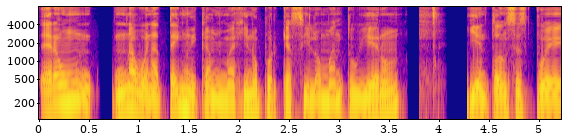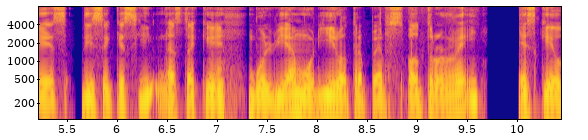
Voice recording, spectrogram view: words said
era una buena técnica, me imagino, porque así lo mantuvieron. Y entonces, pues dice que sí, hasta que volvía a morir otra otro rey, es que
